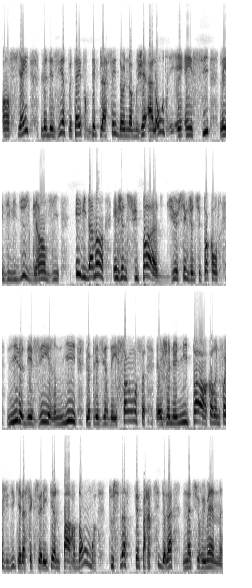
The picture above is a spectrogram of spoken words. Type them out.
anciens, le désir peut être déplacé d'un objet à l'autre et ainsi l'individu se grandit évidemment, et je ne suis pas, Dieu sait que je ne suis pas contre ni le désir, ni le plaisir des sens, euh, je ne nie pas, encore une fois, je dis que la sexualité a une part d'ombre, tout cela fait partie de la nature humaine.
